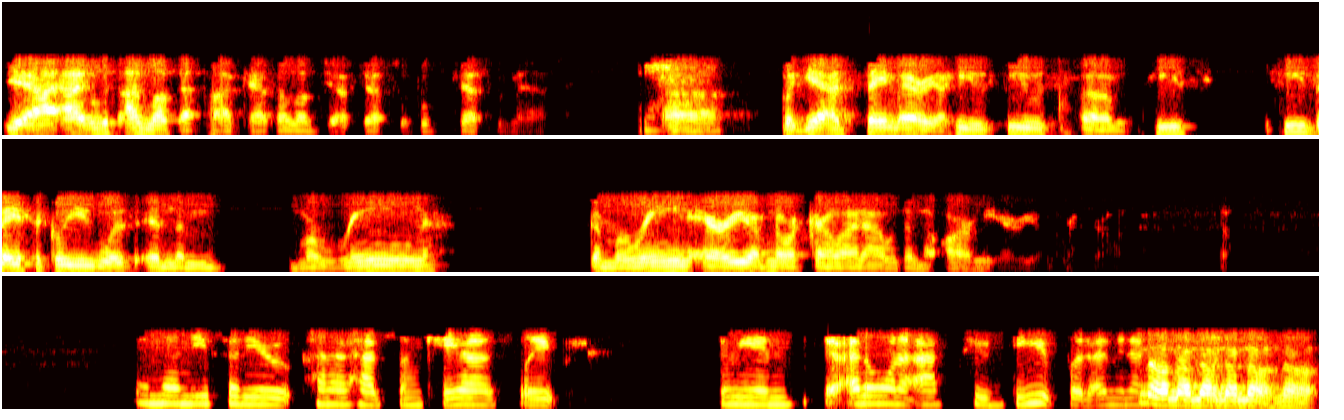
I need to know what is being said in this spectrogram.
yeah, I, I I love that podcast. I love Jeff. Jeff's the Jeff's the man. Yeah. Uh, but yeah, same area. He he was um he's he basically was in the marine the marine area of North Carolina. I was in the army area of North Carolina. So. And then you said you kind of had some chaos like I mean, I don't want to ask too deep, but I mean, I no, no, no, no, no, no,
